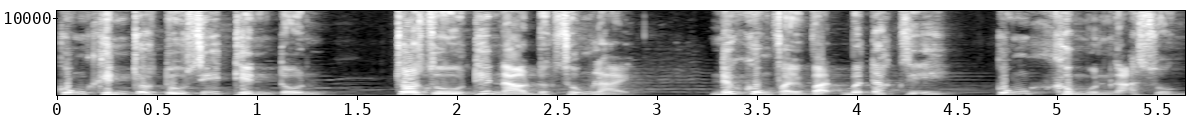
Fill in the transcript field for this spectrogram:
cũng khiến cho tu sĩ thiên tôn, Cho dù thế nào được sống lại, Nếu không phải vạn bất đắc dĩ, Cũng không muốn ngã xuống.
